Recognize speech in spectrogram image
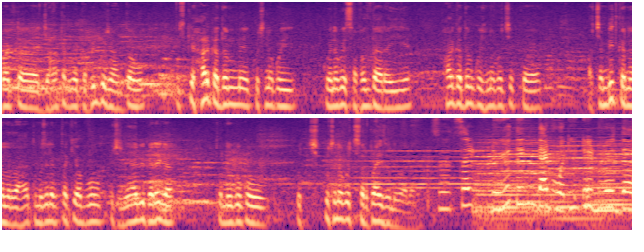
बट जहाँ तक मैं कपिल को जानता हूँ उसके हर कदम में कुछ ना कोई कोई ना कोई सफलता रही है। हर कदम कुछ ना कुछ एक अचंभित करने लग रहा है। तो मुझे लगता है कि अब वो कुछ नया भी करेगा तो लोगों को कुछ कुछ ना कुछ सरप्राइज़ होने वाला है। So, sir, do you think that what he did with the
